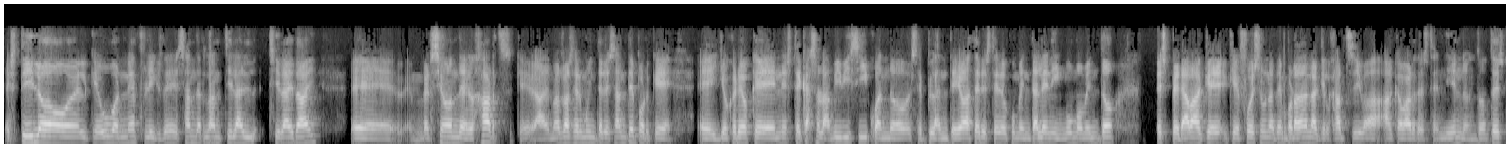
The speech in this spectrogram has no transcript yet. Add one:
estilo el que hubo en Netflix de Sunderland Till I Die eh, en versión del Hearts, que además va a ser muy interesante porque eh, yo creo que en este caso la BBC cuando se planteó hacer este documental en ningún momento esperaba que, fuese una temporada en la que el Hearts iba a acabar descendiendo. Entonces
